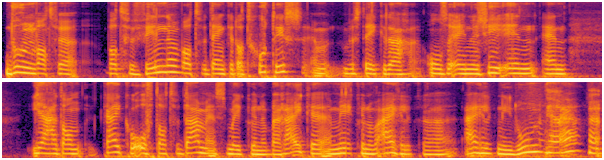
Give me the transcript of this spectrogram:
doen wat we, wat we vinden, wat we denken dat goed is. En we steken daar onze energie in. En ja, dan kijken we of dat we daar mensen mee kunnen bereiken. En meer kunnen we eigenlijk, eigenlijk niet doen. Ja, hè? ja.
